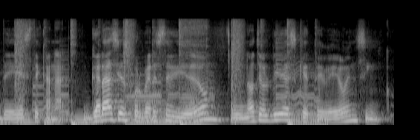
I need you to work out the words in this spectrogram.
de este canal. Gracias por ver este video y no te olvides que te veo en 5.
